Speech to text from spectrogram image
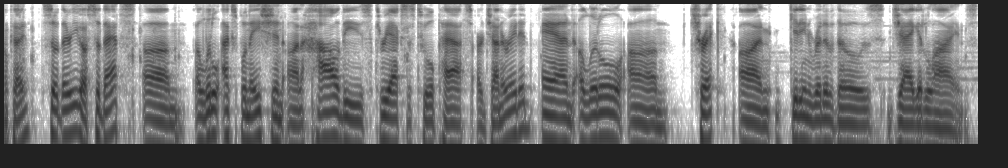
Okay, so there you go. So that's um, a little explanation on how these three-axis tool paths are generated and a little um, trick on getting rid of those jagged lines.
